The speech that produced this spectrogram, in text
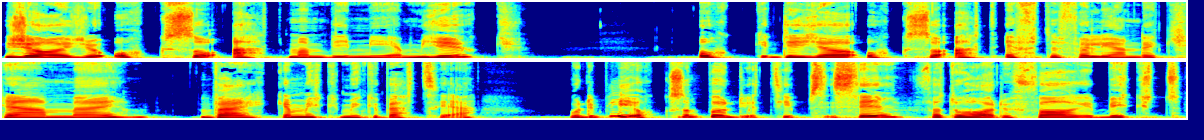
gör ju också att man blir mer mjuk. Och det gör också att efterföljande krämer verkar mycket, mycket bättre. Och det blir också budgettips i sig, för att då har du förebyggt.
